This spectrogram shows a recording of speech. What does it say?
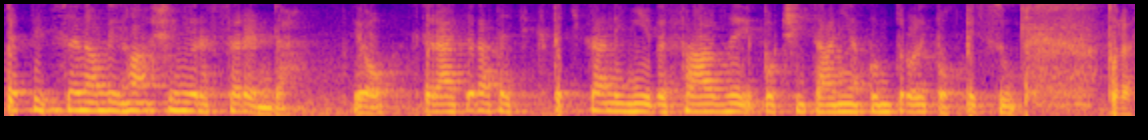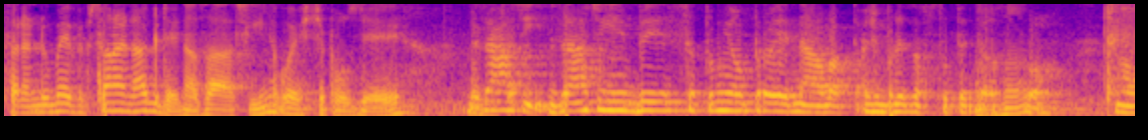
petice na vyhlášení referenda jo, která je teda teď, teďka nyní ve fázi počítání a kontroly podpisů. To referendum je vypsané na kdy? Na září nebo ještě později? V září. V září by se to mělo projednávat, až bude zastupitelstvo. Uh-huh. No.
